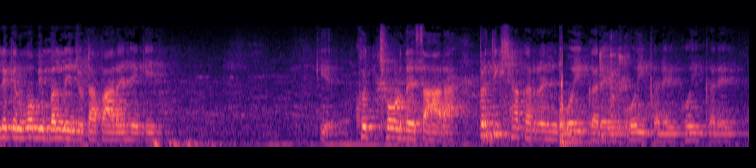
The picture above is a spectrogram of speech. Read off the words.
लेकिन वो भी बल नहीं जुटा पा रहे हैं कि, कि खुद छोड़ दे सहारा। प्रतीक्षा कर रहे हैं कोई करे कोई करे कोई करे।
